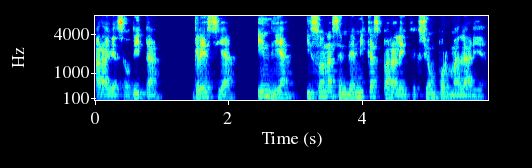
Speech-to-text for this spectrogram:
Arabia Saudita, Grecia, India y zonas endémicas para la infección por malaria.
